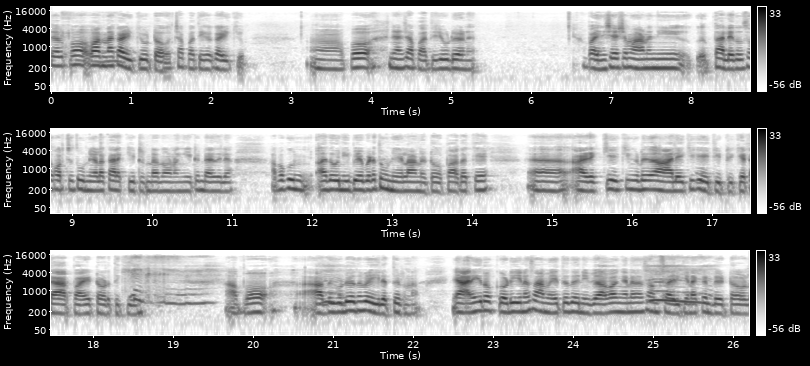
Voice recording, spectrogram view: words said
ചിലപ്പോൾ വന്നാൽ കഴിക്കും കേട്ടോ ചപ്പാത്തിയൊക്കെ കഴിക്കും. അപ്പോൾ ഞാൻ ചപ്പാത്തി ചൂടുകയാണ്. അപ്പോൾ അതിന് ശേഷമാണ് ഇനി തലേ ദിവസം കുറച്ച് തുണികളൊക്കെ അലക്കിയിട്ടുണ്ടെന്ന് ഉണങ്ങിയിട്ടുണ്ടായിരുന്നില്ല. അപ്പോൾ കുഞ്ഞ് അത് ഒനീബിയുടെ തുണികളാണ് കേട്ടോ അപ്പോൾ അതൊക്കെ അഴക്കി വെക്കി ഇങ്ങോട്ട് ആലേക്ക് കയറ്റിയിട്ടിരിക്കുക ടാർപ്പായിട്ടോടത്തേക്ക് അപ്പോൾ അതുകൂടി ഒന്ന് വെയിലത്തിടണം ഞാൻ ഈ റെക്കോർഡ് ചെയ്യുന്ന സമയത്ത് ധനിബാവ് അങ്ങനെ സംസാരിക്കണൊക്കെ ഉണ്ട് കേട്ടോ അവൾ.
